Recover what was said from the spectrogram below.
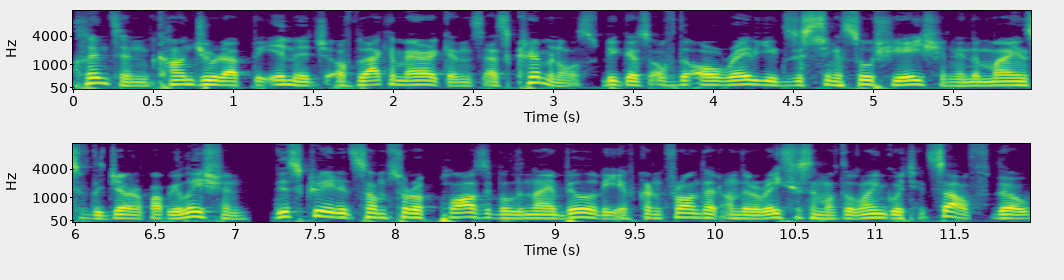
Clinton conjured up the image of black Americans as criminals because of the already existing association in the minds of the general population. This created some sort of plausible deniability if confronted on the racism of the language itself, though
